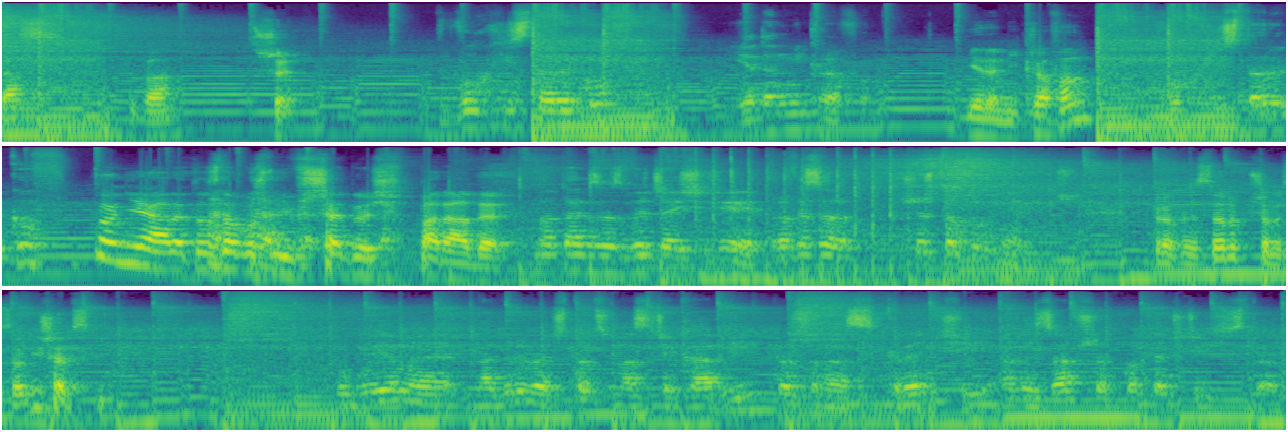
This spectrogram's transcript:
Raz, dwa, trzy. Dwóch historyków, jeden mikrofon. Jeden mikrofon? Dwóch historyków? No nie, ale to znowuż mi wszedłeś w paradę. No tak zazwyczaj się dzieje. Profesor Krzysztof Równiewicz. Profesor Przemysław Wiszewski. Próbujemy nagrywać to, co nas ciekawi, to, co nas kręci, ale zawsze w kontekście historii.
